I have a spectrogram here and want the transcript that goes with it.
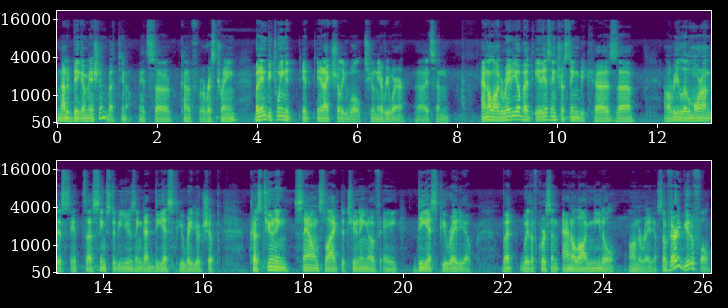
Not a big emission, but, you know, it's uh, kind of a restraint. But in between, it, it, it actually will tune everywhere. Uh, it's an analog radio, but it is interesting because I'll read a little more on this. It uh, seems to be using that DSP radio chip because tuning sounds like the tuning of a DSP radio, but with, of course, an analog needle on the radio. So very beautiful.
